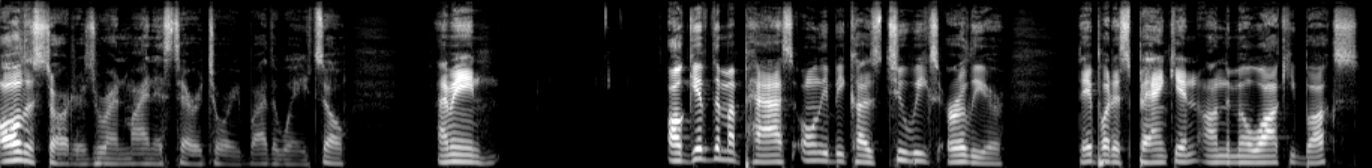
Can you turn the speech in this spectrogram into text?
All the starters were in minus territory, by the way. So, I mean, I'll give them a pass only because two weeks earlier they put a spanking on the Milwaukee Bucks.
